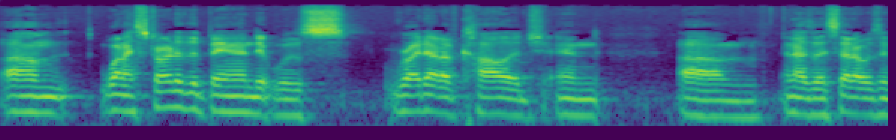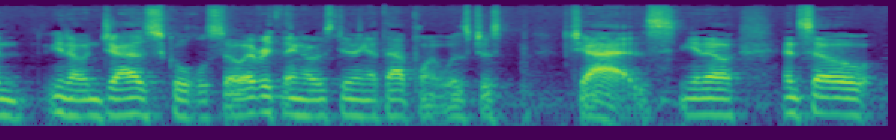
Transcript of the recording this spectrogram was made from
Um, when I started the band, it was right out of college, and um, and as I said, I was in you know in jazz school, so everything I was doing at that point was just jazz, you know, and so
